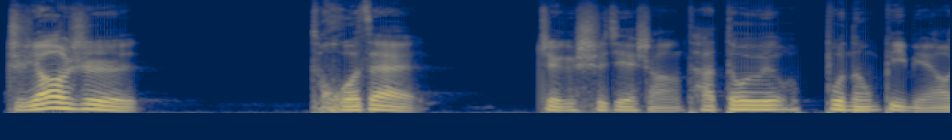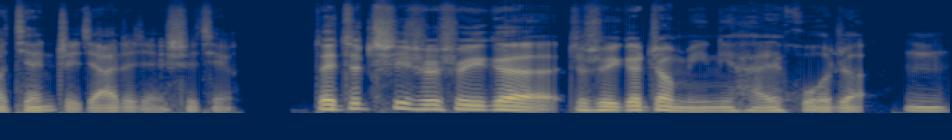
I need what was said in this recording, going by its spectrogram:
只要是活在这个世界上，他都不能避免要剪指甲这件事情。对，这其实是一个，就是一个证明你还活着，嗯，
